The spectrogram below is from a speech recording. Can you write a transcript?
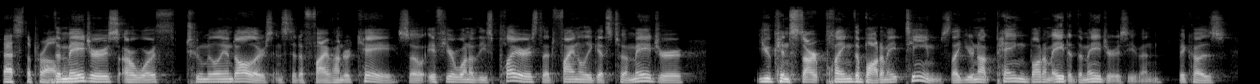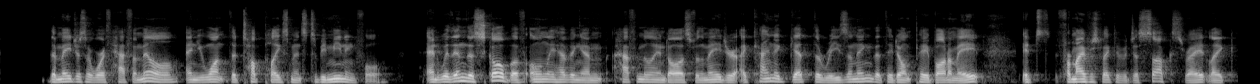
That's the problem. The majors are worth two million dollars instead of five hundred k. So if you're one of these players that finally gets to a major, you can start playing the bottom eight teams. Like you're not paying bottom eight at the majors even because the majors are worth half a mil, and you want the top placements to be meaningful. And within the scope of only having a half a million dollars for the major, I kind of get the reasoning that they don't pay bottom eight. It's from my perspective, it just sucks, right? Like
